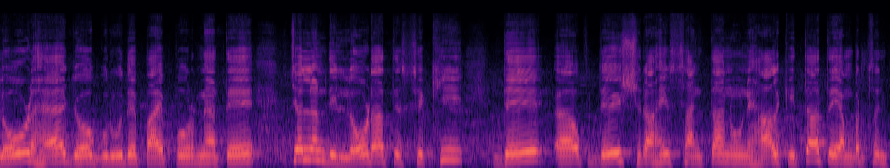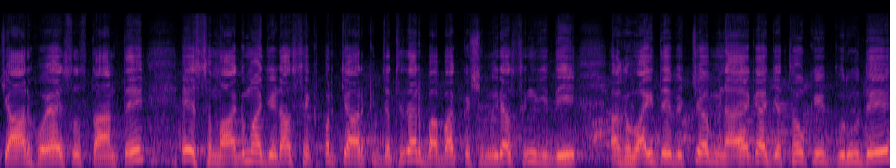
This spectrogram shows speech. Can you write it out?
ਲੋੜ ਹੈ, ਜੋ ਗੁਰੂ ਦੇ ਪਾਏ ਪੂਰਨਿਆਂ ਤੇ ਚੱਲਣ ਦੀ ਲੋੜ ਆ ਤੇ ਸਿੱਖੀ ਦੇ ਉਪਦੇਸ਼ ਰਾਹੀਂ ਸੰਗਤਾਂ ਨੂੰ ਨਿਹਾਲ ਕੀਤਾ ਤੇ ਅੰਮ੍ਰਿਤ ਸੰਚਾਰ ਹੋਇਆ ਇਸ ਸਥਾਨ ਤੇ। ਇਹ ਸਮਾਗਮ ਆ ਜਿਹੜਾ ਸਿੱਖ ਪ੍ਰਚਾਰਕ ਜਥੇਦਾਰ ਬਾਬਾ ਕਸ਼ਮੀਰਾ ਸਿੰਘ ਜੀ ਦੀ ਅਗਵਾਈ ਦੇ ਵਿੱਚ ਮਨਾਇਆ ਗਿਆ, ਜਿੱਥੋਂ ਕਿ ਗੁਰੂ ਦੇ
